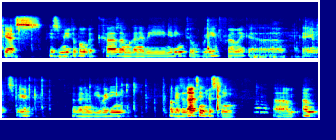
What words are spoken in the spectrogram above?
guess is mutable because I'm going to be needing to read from it. Uh, okay, that's weird. I'm going to be reading. Okay, so that's interesting. Um, I'm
